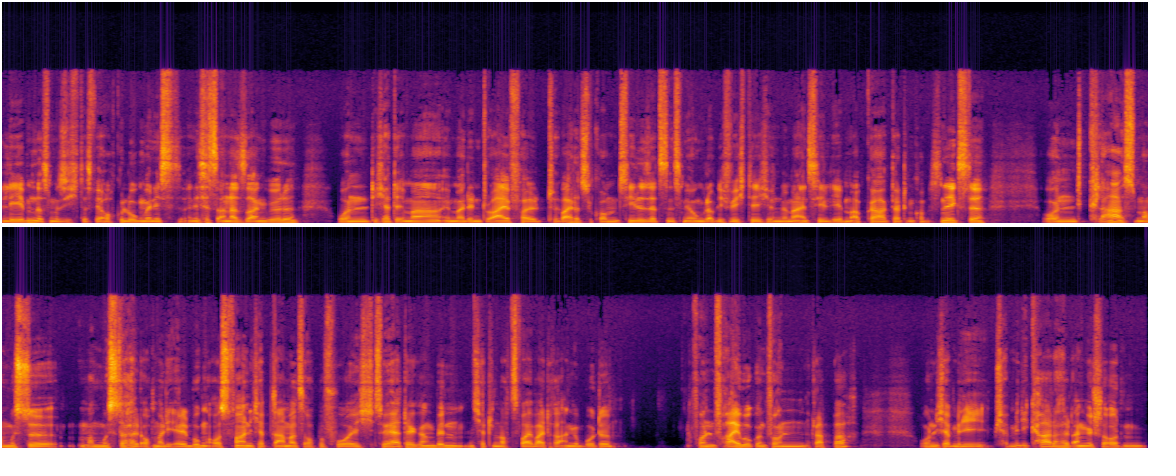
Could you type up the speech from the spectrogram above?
leben. Das muss ich, das wäre auch gelogen, wenn ich es jetzt anders sagen würde. Und ich hatte immer, immer den Drive, halt weiterzukommen. Ziele setzen ist mir unglaublich wichtig. Und wenn man ein Ziel eben abgehakt hat, dann kommt das nächste. Und klar, man musste, man musste halt auch mal die Ellbogen ausfahren. Ich habe damals auch, bevor ich zu Hertha gegangen bin, ich hatte noch zwei weitere Angebote von Freiburg und von Gladbach. Und ich habe mir die, ich habe mir die Kader halt angeschaut und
